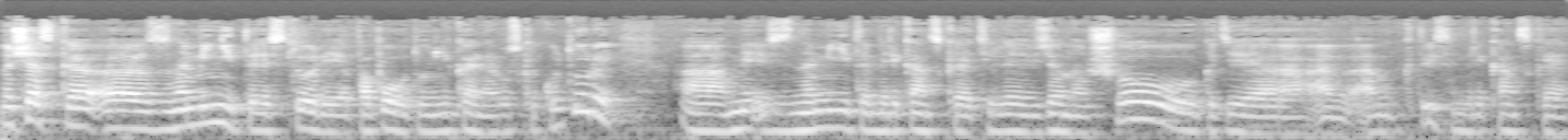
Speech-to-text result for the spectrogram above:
Но сейчас э, знаменитая история по поводу уникальной русской культуры, э, знаменитое американское телевизионное шоу, где а, актриса американская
